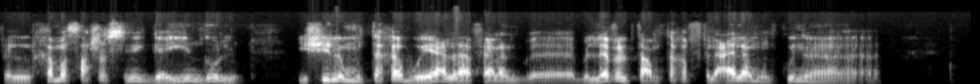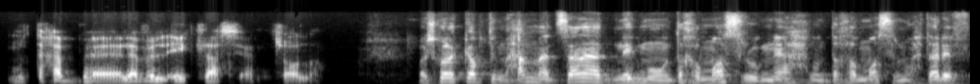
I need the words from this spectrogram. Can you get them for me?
في الخمس عشر سنين الجايين دول يشيل المنتخب ويعلى فعلا بال level بتاع منتخب في العالم ونكون آه، منتخب level A class يعني إن شاء الله. بشكرك كابتن محمد سند نجم منتخب مصر وجناح منتخب مصر المحترف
